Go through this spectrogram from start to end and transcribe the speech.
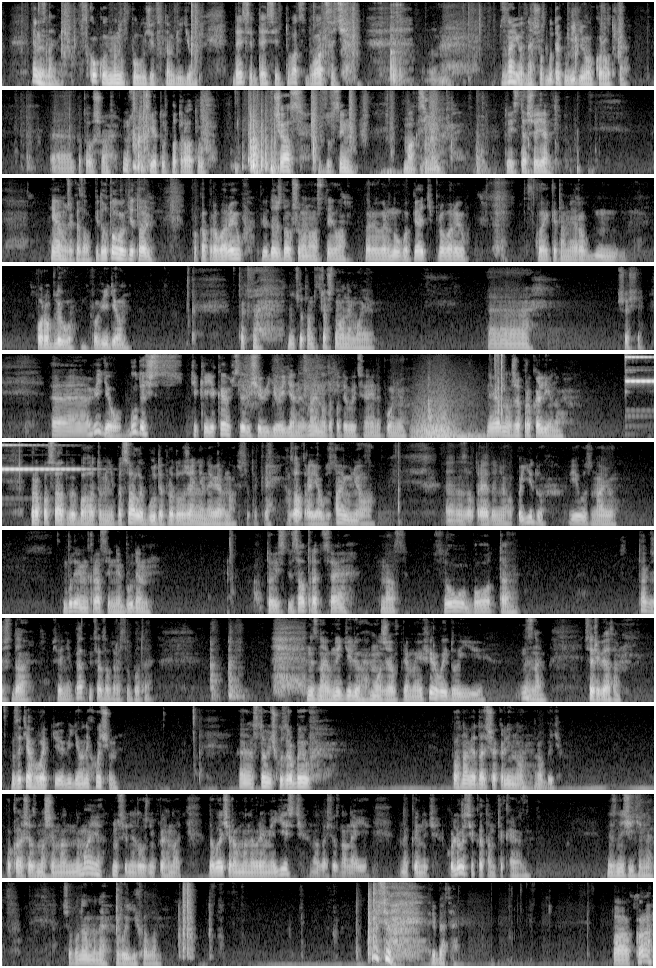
Я не знаю, сколько минут получится там видео. 10, 10, 20, 20. Знаю одне, що буде відео коротке. Е, тому що, ну, скільки я тут потратив час з усім максимум. Тобто те, що я. Я вам вже казав, підготовив деталь, поки проварив, підождав, що вона остила. Перевернув, опять проварив. Склейки там я роб... пороблю по відео. Так що нічого там страшного немає. Е, Що ще? Е, відео буде тільки яке слідуще відео, я не знаю, треба подивитися, я не пам'ятаю. Навірно, вже про каліну. Про посад ви багато мені писали, буде продовження, навірно, все-таки. Завтра я узнаю в нього. Е, Завтра я до нього поїду і узнаю. Буде він красий, не буде. Тобто завтра це у нас субота. Так же да. Сьогодні п'ятниця, завтра субота. Не знаю, в неділю може в прямий ефір вийду і. Не знаю. Все, ребята. Затягувати відео не хочу. Е, Стоючку зробив. Погнав я далі каліну робити. Поки зараз машин в мене немає. Ну, сьогодні повинні пригнати. До вечора в мене время є. Треба зараз на неї накинути колесика, там таке незначительне. Щоб вона в мене виїхала. Ну все, ребята. Пока.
